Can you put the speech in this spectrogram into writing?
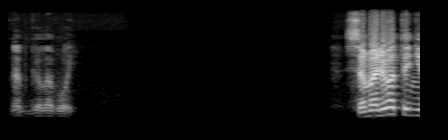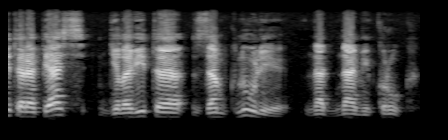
над головой. Самолеты, не торопясь, деловито замкнули над нами круг,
